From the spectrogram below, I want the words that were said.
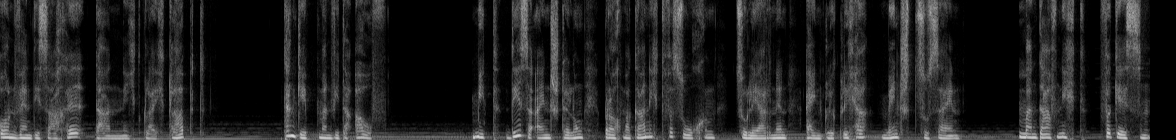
und wenn die Sache dann nicht gleich klappt, dann gibt man wieder auf. Mit dieser Einstellung braucht man gar nicht versuchen zu lernen, ein glücklicher Mensch zu sein. Man darf nicht vergessen,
